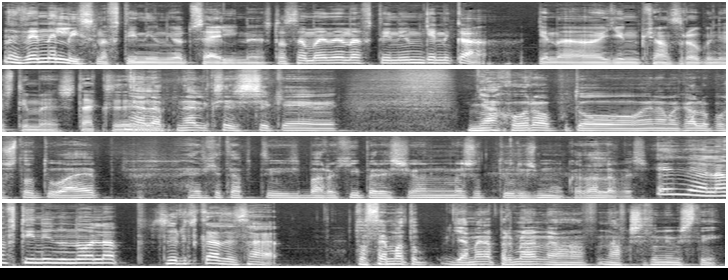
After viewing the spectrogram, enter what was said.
Ναι, δεν είναι λύση να φτύνουν για του Έλληνες. Το θέμα είναι να φτύνουν γενικά και να γίνουν πιο ανθρώπινες τιμές. Εντάξει, Ναι, δεν αλλά είναι- απ' την άλλη ξέρεις, είσαι και μια χώρα όπου το ένα μεγάλο ποσοστό του ΑΕΠ έρχεται από την παροχή υπηρεσιών μέσω του τουρισμού. Κατάλαβες; Ε, ναι, αλλά αν φτύνουν όλα, θεωρητικά δεν θα. Το θέμα το, για μένα πρέπει να, να, να αυξηθούν οι μισθοί.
